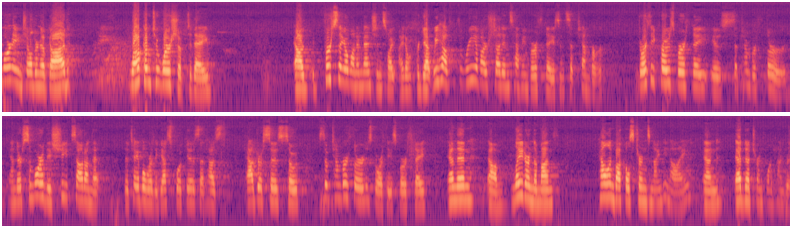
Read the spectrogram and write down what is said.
morning, children of God. Welcome to worship today. Uh, first thing I want to mention, so I, I don't forget, we have three of our shut-ins having birthdays in September. Dorothy Crow's birthday is September 3rd, and there's some more of these sheets out on the, the table where the guest book is that has addresses. So September 3rd is Dorothy's birthday. And then um, later in the month, Helen Buckles turns 99, and Edna turns 100.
